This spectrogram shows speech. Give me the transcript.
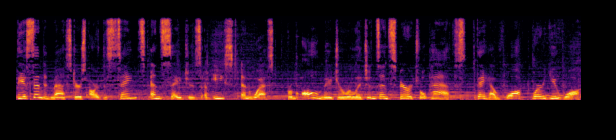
The Ascended Masters are the saints and sages of East and West from all major religions and spiritual paths. They have walked where you walk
